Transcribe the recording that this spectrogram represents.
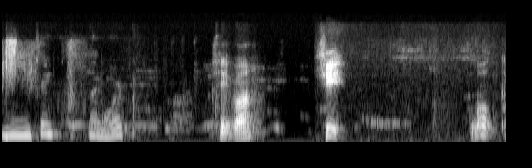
Mm, sí, I work. Sí, va. Sí. Ok.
